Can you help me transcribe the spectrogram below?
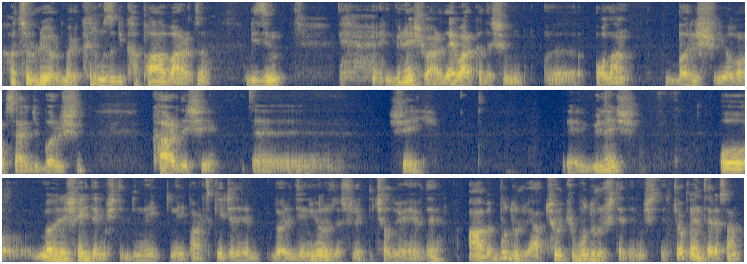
hatırlıyorum böyle kırmızı bir kapağı vardı. Bizim Güneş vardı ev arkadaşım e, olan Barış, violonselci Barış'ın kardeşi e, şey e, Güneş. O böyle şey demişti dinleyip dinleyip artık geceleri böyle dinliyoruz ya sürekli çalıyor evde. Abi budur ya türkü budur işte demişti. Çok enteresan.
